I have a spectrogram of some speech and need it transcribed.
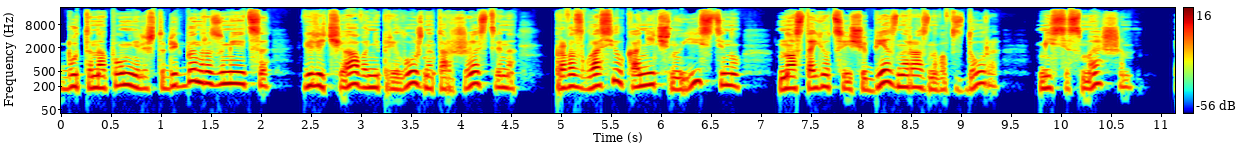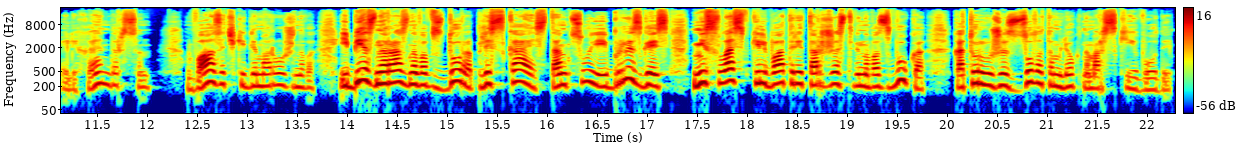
будто напомнили, что Биг Бен, разумеется, величаво, непреложно, торжественно провозгласил конечную истину, но остается еще бездна разного вздора, миссис Мэшем, Элли Хендерсон, вазочки для мороженого, и бездна разного вздора, плескаясь, танцуя и брызгаясь, неслась в кильваторе торжественного звука, который уже с золотом лег на морские воды.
